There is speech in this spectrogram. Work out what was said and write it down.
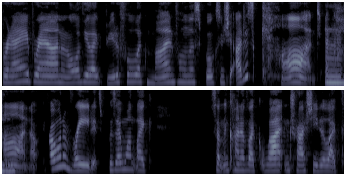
Brene Brown and all of your like beautiful like mindfulness books and shit. I just can't. I Mhm. can't. If I want to read, it's because I want like something kind of like light and trashy to like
